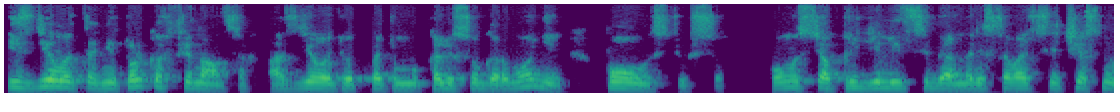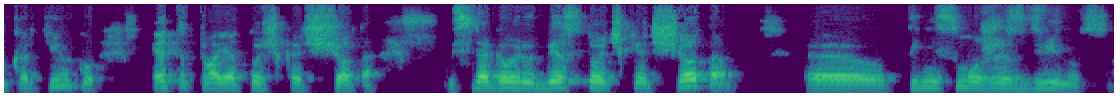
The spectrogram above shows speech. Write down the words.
И сделать это не только в финансах, а сделать вот по этому колесу гармонии полностью все. Полностью определить себя, нарисовать себе честную картинку. Это твоя точка отсчета. Я всегда говорю, без точки отсчета э, ты не сможешь сдвинуться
